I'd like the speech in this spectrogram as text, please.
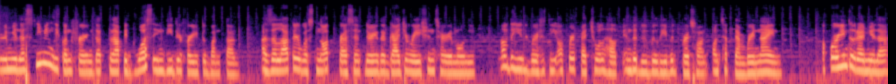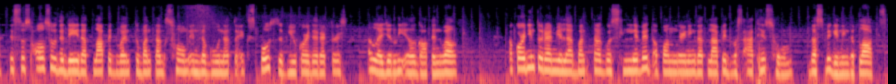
Remulla seemingly confirmed that Lapid was indeed referring to Bantag, as the latter was not present during the graduation ceremony of the University of Perpetual Help in the lived person on September 9. According to Remulla, this was also the day that Lapid went to Bantag's home in Laguna to expose the Bucor director's allegedly ill-gotten wealth. According to Remulla, Bantag was livid upon learning that Lapid was at his home, thus beginning the plots.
